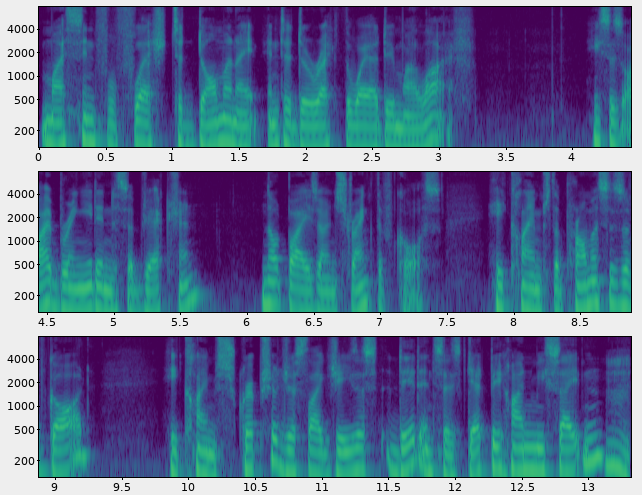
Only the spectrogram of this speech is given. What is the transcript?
my sinful flesh to dominate and to direct the way I do my life. He says, I bring it into subjection, not by his own strength, of course. He claims the promises of God. He claims scripture just like Jesus did and says, Get behind me, Satan. Hmm.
